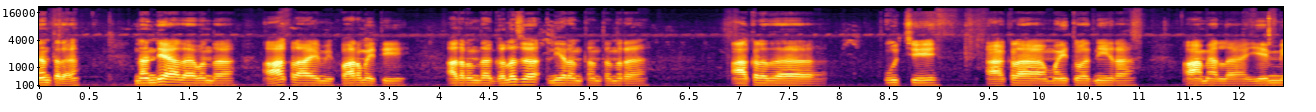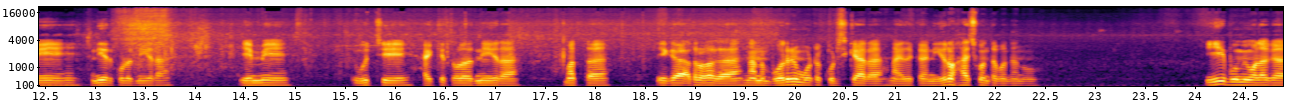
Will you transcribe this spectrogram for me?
ನಂತರ ನಂದೇ ಆದ ಒಂದು ಆಕಳ ಎಮ್ಮಿ ಫಾರ್ಮ್ ಐತಿ. ಅದರಿಂದ ಗಲಜ ನೀರು ಅಂತಂತಂದ್ರೆ ಆಕಳದ ಉಚ್ಚಿ, ಆಕಳ ಮೈ ತೊಳೆದ ನೀರು ಆಮೇಲೆ ಎಮ್ಮೆ ನೀರು ಕುಡಿದ ನೀರು, ಎಮ್ಮೆ ಉಚ್ಚಿ ಹಕ್ಕಿ ತೊಳೆದ ನೀರು, ಮತ್ತು ಈಗ ಅದರೊಳಗೆ ನನ್ನ ಬೋರಿನ ಮೋಟ್ರ್ ಕುಡಿಸ್ಕ್ಯಾರ, ನಾ ಇದಕ್ಕೆ ನೀರು ಹಾಚ್ಕೊತ ಬಂದನು. ಈ ಭೂಮಿ ಒಳಗೆ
